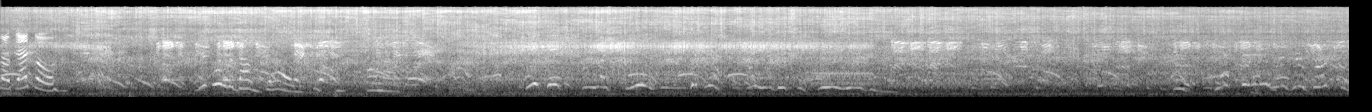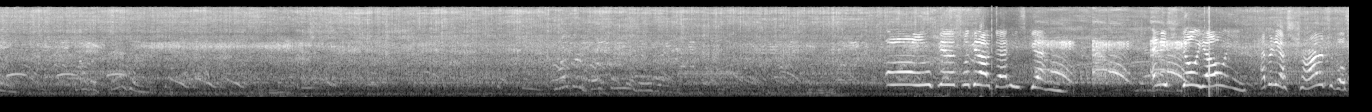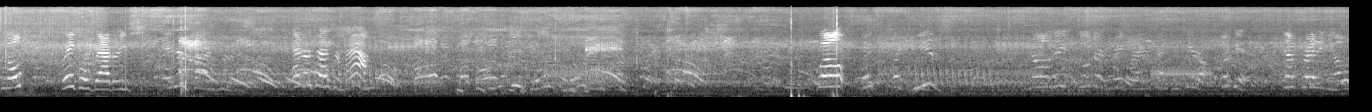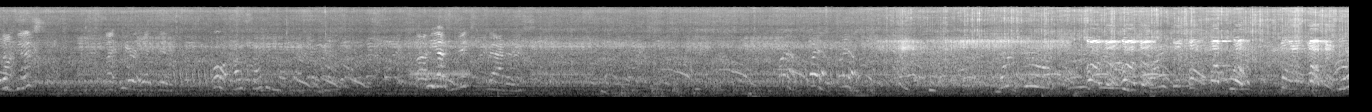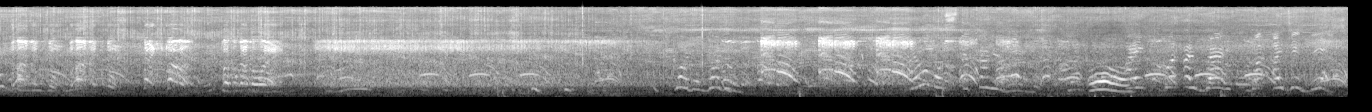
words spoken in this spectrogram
About that though. This one's about dead. Oh Almost. And he's still yelling. I bet he has chargeables. Nope. Regular batteries. on the way. Oh. I, but I ran, but I did this.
